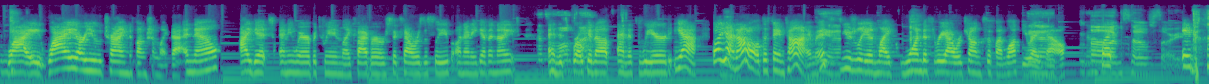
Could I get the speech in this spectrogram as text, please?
Mm-hmm. Why? Why are you trying to function like that? And now i get anywhere between like five or six hours of sleep on any given night That's and it's broken time. up and it's weird. Yeah. Well yeah not all at the same time. It's Yeah. usually in like one to three hour chunks if i'm lucky right now. Oh, But I'm so sorry. it's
